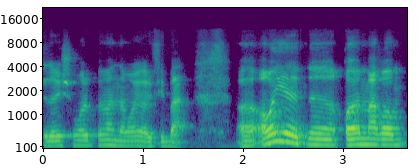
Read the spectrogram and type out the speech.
صدای شما رو ببندم آقای عارفی. بعد. آقای قائم مقام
